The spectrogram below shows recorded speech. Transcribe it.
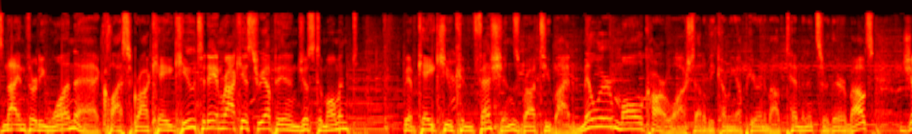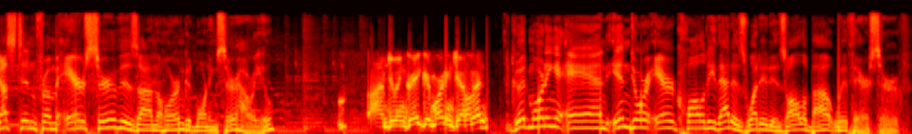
It's 931 at Classic Rock KQ. Today in rock history, up in just a moment. We have KQ Confessions brought to you by Miller Mall Car Wash. That'll be coming up here in about 10 minutes or thereabouts. Justin from Aire Serv is on the horn. Good morning, sir. How are you? I'm doing great. Good morning, gentlemen. Good morning. And indoor air quality, that is what it is all about with Aire Serv.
